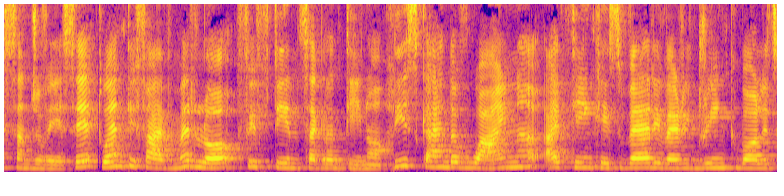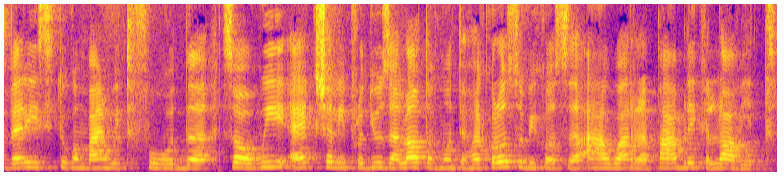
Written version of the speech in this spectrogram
Sangiovese, 25 Merlot, 15 Sagrantino. This kind of wine I think is very very drinkable. It's very easy to combine with food. So we actually produce a lot of Montefalco Rosso because uh, our public love it.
